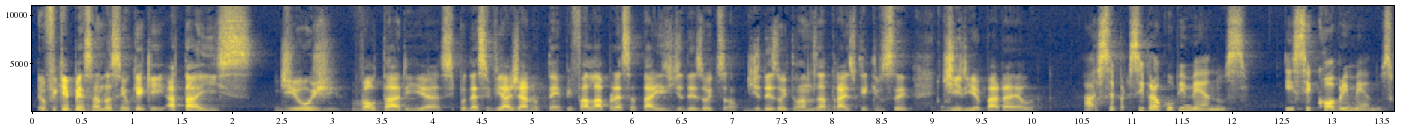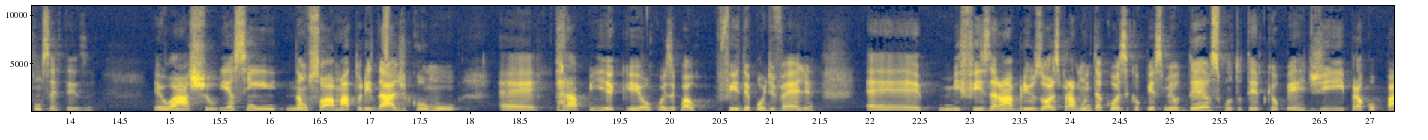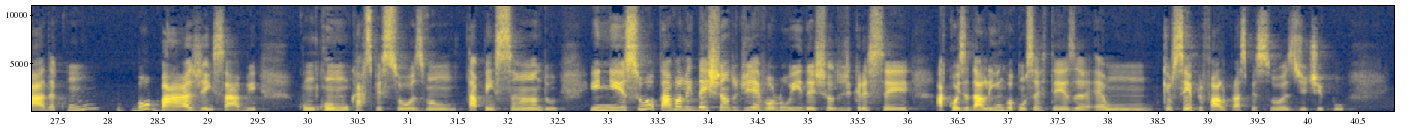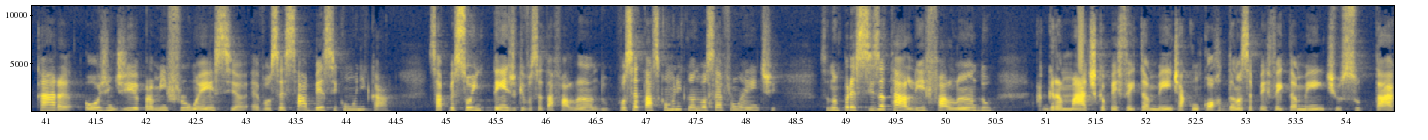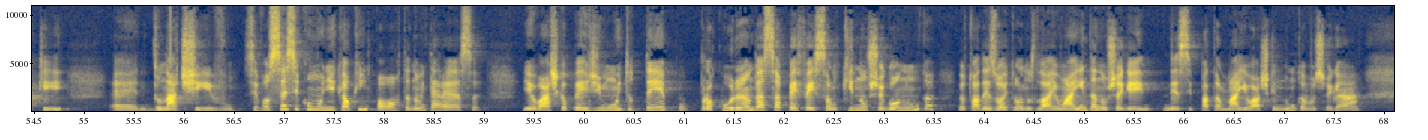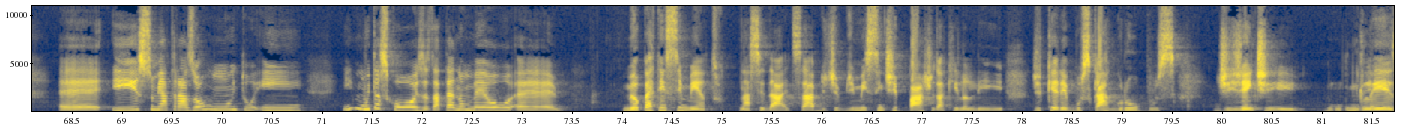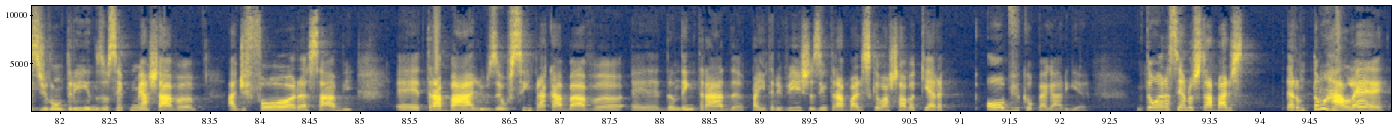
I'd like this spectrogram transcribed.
eu fiquei pensando assim, o que que a Thaís de hoje voltaria se pudesse viajar no tempo e falar para essa Thaís de 18, an- de 18 anos atrás, o que que você diria para ela? Ah, Se, se preocupe menos e se cobre menos, com certeza. Eu acho, e assim, não só a maturidade, como é, terapia, que é uma coisa que eu fiz depois de velha, é, me fizeram abrir os olhos para muita coisa que eu penso, meu Deus, quanto tempo que eu perdi, preocupada com bobagem, sabe? Com como que as pessoas vão estar pensando. E nisso eu estava ali deixando de evoluir, deixando de crescer. A coisa da língua, com certeza, é um que eu sempre falo para as pessoas de tipo, cara, hoje em dia, para mim, influência é você saber se comunicar. Se a pessoa entende o que você está falando, você está se comunicando, você é fluente. Você não precisa estar ali falando a gramática perfeitamente, a concordância perfeitamente, o sotaque é, do nativo. Se você se comunica, é o que importa, não interessa. E eu acho que eu perdi muito tempo procurando essa perfeição que não chegou nunca. Eu estou há 18 anos lá e eu ainda não cheguei nesse patamar e eu acho que nunca vou chegar. É, e isso me atrasou muito em, em muitas coisas, até no meu, é, meu pertencimento na cidade, sabe? De, de me sentir parte daquilo ali, de querer buscar grupos de gente inglês, de londrinos, eu sempre me achava a de fora, sabe? É, trabalhos, eu sempre acabava é, dando entrada para entrevistas em trabalhos que eu achava que era óbvio que eu pegaria. Então, era assim, eram os trabalhos eram tão ralé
